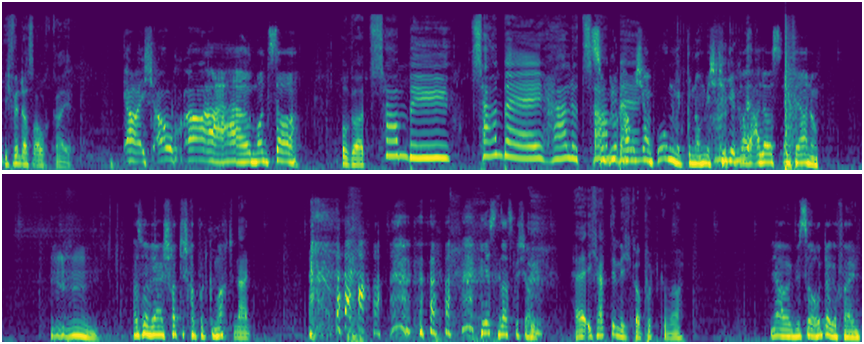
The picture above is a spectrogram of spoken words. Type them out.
Ich finde das auch geil. Ja, ich auch. Ah, Monster. Oh Gott, Zombie! Zombie! Hallo Zombie! Zum Glück habe ich meinen Bogen mitgenommen. Ich kill hier gerade alle aus der Entfernung. Hast du mal wieder einen Schreibtisch kaputt gemacht? Nein. Wie hast du das geschafft? Hä, ich hab den nicht kaputt gemacht. Ja, aber bist du auch runtergefallen.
